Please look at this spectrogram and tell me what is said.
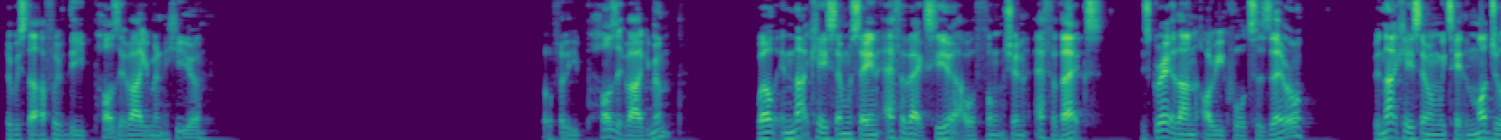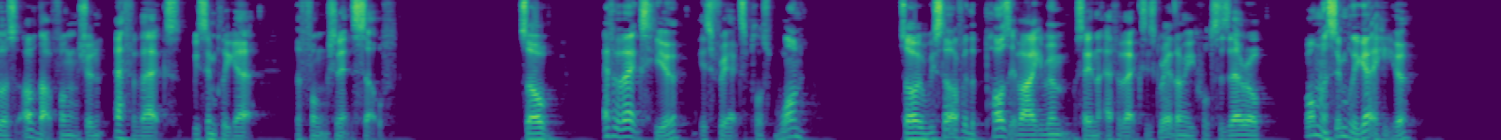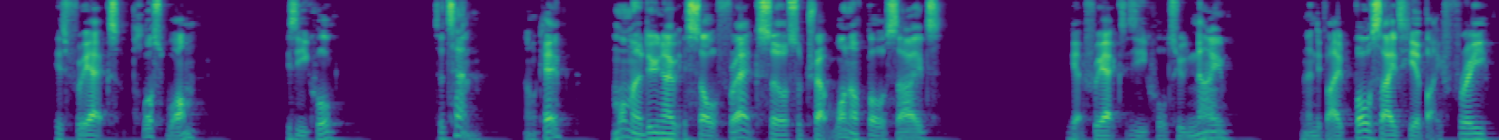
So we start off with the positive argument here. So for the positive argument, well, in that case, then we're saying f of x here, our function f of x, is greater than or equal to 0. But in that case, then when we take the modulus of that function, f of x, we simply get the function itself. So f of x here is 3x plus 1, so we start off with a positive argument, saying that f of x is greater than or equal to 0, what I'm going to simply get here is 3x plus 1 is equal to 10. Okay? And what I'm going to do now is solve for x, so subtract 1 off both sides. We get 3x is equal to 9. And then divide both sides here by 3. And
